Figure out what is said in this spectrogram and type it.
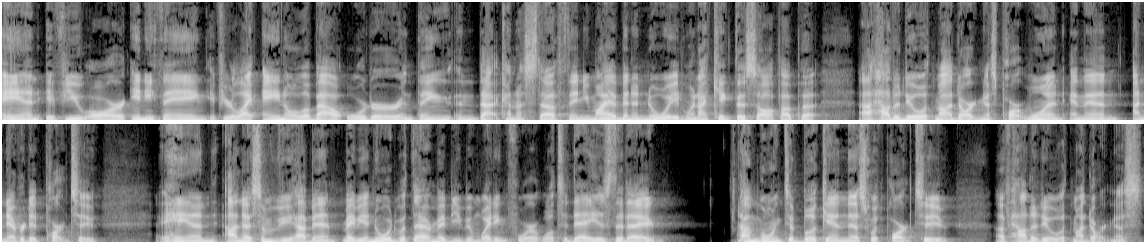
And if you are anything, if you're like anal about order and things and that kind of stuff, then you might have been annoyed when I kicked this off. I put uh, how to deal with my darkness part one, and then I never did part two. And I know some of you have been maybe annoyed with that, or maybe you've been waiting for it. Well, today is the day I'm going to bookend this with part two of how to deal with my darkness.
